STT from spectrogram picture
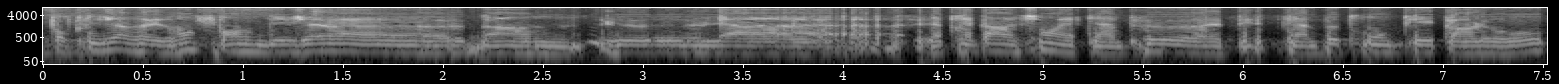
Pour plusieurs raisons. Je pense déjà, euh, ben, la, préparation a été un peu, été par l'euro.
